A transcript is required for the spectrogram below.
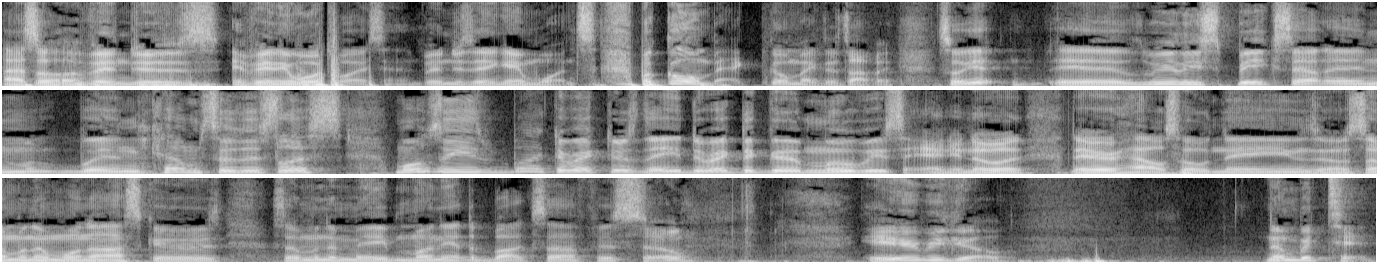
I saw Avengers Infinity War twice and Avengers Endgame once. But going back, going back to the topic. So yeah, it really speaks out. And when it comes to this list, most of these black directors they directed good movies, and you know what? They're household names. You know, some of them won Oscars, some of them made money at the box office. So here we go. Number ten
